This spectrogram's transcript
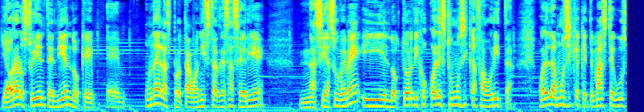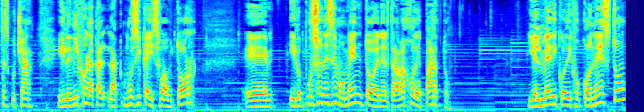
Y ahora lo estoy entendiendo, que em, una de las protagonistas de esa serie nacía su bebé y el doctor dijo, ¿cuál es tu música favorita? ¿Cuál es la música que más te gusta escuchar? Y le dijo la, la música y su autor eh, y lo puso en ese momento en el trabajo de parto. Y el médico dijo, con esto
